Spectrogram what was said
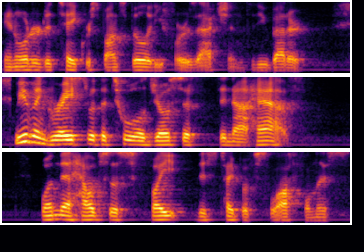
in order to take responsibility for his action to do better. We have been graced with a tool Joseph did not have, one that helps us fight this type of slothfulness,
